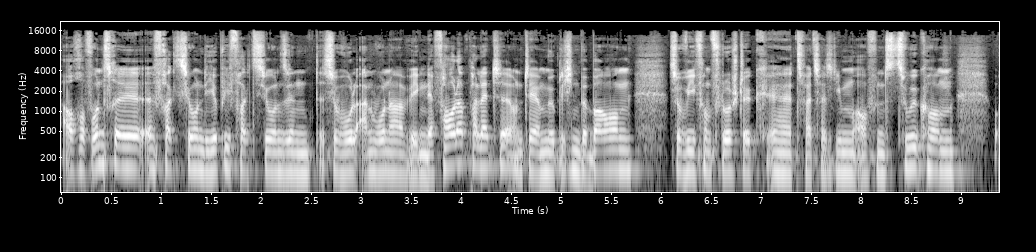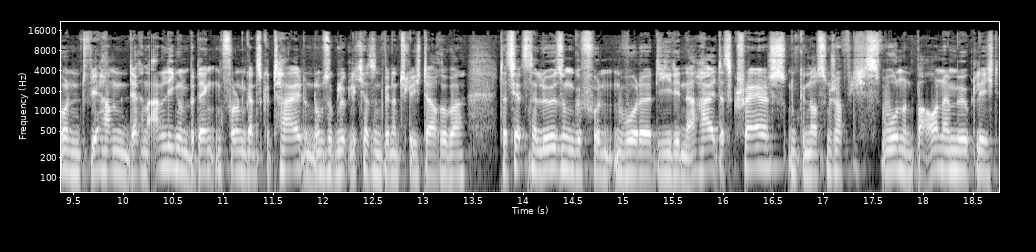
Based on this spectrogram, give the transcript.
Auch auf unsere äh, Fraktion, die Juppie-Fraktion, sind sowohl Anwohner wegen der Faulerpalette und der möglichen Bebauung sowie vom Flurstück äh, 227 auf uns zugekommen und wir haben deren Anliegen und Bedenken voll und ganz geteilt und umso glücklicher sind wir natürlich darüber, dass jetzt eine Lösung gefunden wurde, die den Erhalt des Crashs und genossenschaftliches Wohnen und Bauen ermöglicht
